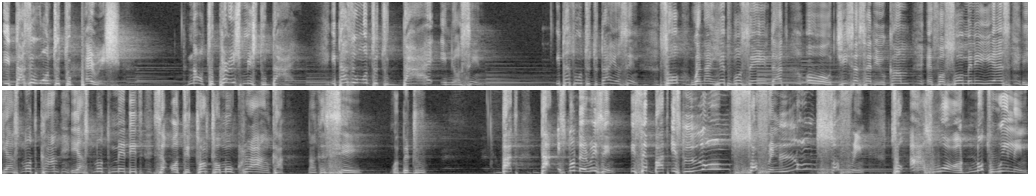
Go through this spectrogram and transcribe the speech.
He doesn't want you to perish. Now to perish means to die. He doesn't want you to die in your sin. He doesn't want you to die your sin. So when I hear people saying that, oh, Jesus said you come, and for so many years he has not come, he has not made it. Say. Nanka say wabedru. But that is not the reason. He said, but it's long suffering, long suffering to us world, not willing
